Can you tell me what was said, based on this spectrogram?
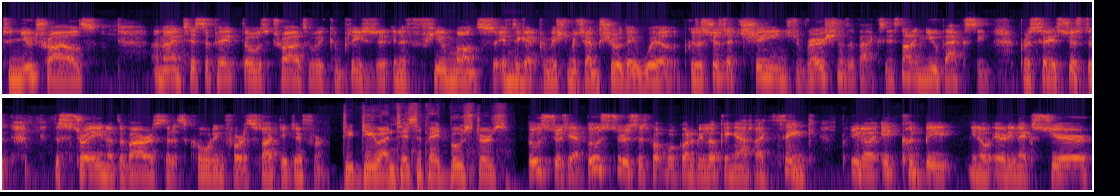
to new trials and I anticipate those trials will be completed in a few months if they get permission, which I'm sure they will, because it's just a changed version of the vaccine. It's not a new vaccine per se. It's just that the strain of the virus that it's coding for is slightly different. Do, do you anticipate boosters? Boosters, yeah, boosters is what we're going to be looking at. I think, you know, it could be, you know, early next year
